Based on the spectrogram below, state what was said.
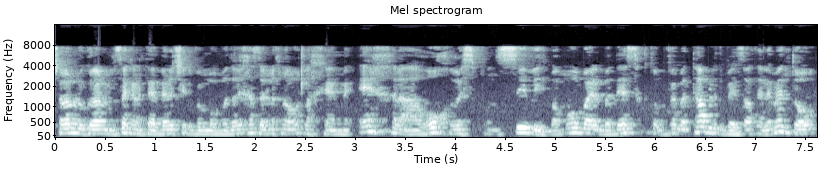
שלום לכולם, נמצא כאן איתי ורצ'יק ובמדריך הזה אני הולך להראות לכם איך לערוך רספונסיבית במובייל, בדסקטופ ובטאבלט בעזרת אלמנטור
